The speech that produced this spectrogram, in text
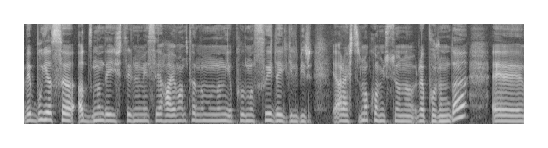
Ve bu yasa adının değiştirilmesi, hayvan tanımının yapılmasıyla ilgili bir araştırma komisyonu raporunda e,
